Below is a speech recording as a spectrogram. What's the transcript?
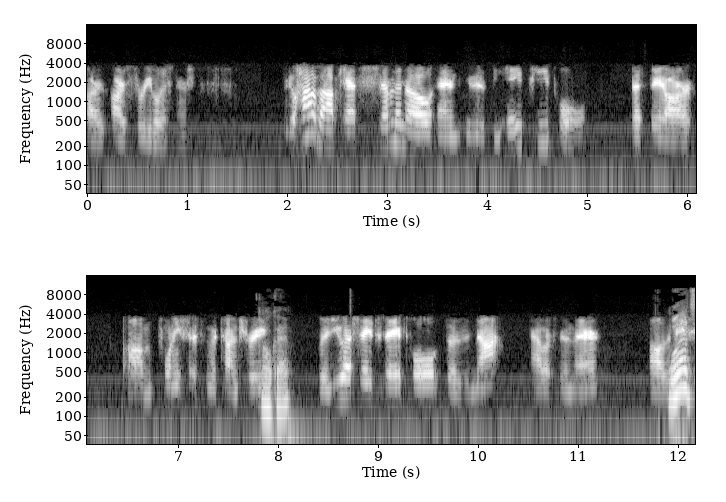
our our three listeners. The Ohio Bobcats seven and zero, and it is the AP poll that they are um, 25th in the country. Okay. The USA Today poll does not have us in there. Uh, the Well, that's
